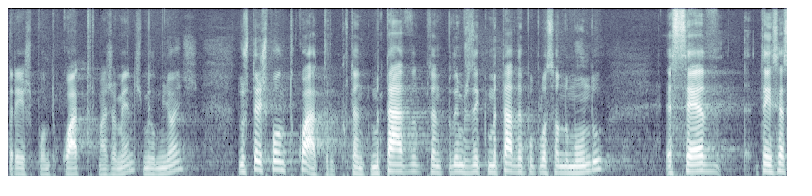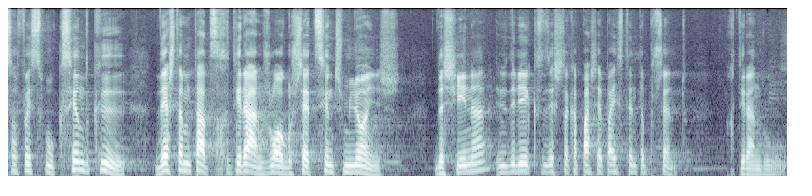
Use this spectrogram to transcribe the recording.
3,4 mais ou menos mil milhões. Dos 3,4, portanto metade, portanto podemos dizer que metade da população do mundo acede, tem acesso ao Facebook, sendo que desta metade, se retirarmos logo os 700 milhões da China, eu diria que esta capaz de ser para aí 70%, retirando o,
